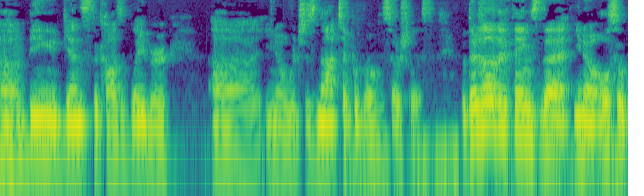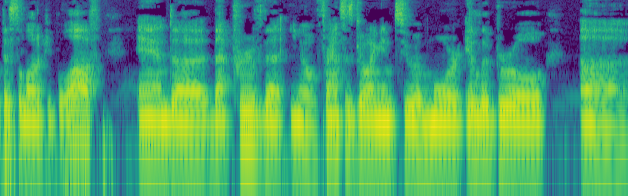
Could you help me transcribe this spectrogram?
uh, being against the cause of labor." Uh, you know, which is not typical of a socialist. But there's other things that you know also pissed a lot of people off and uh, that proved that you know France is going into a more illiberal uh,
